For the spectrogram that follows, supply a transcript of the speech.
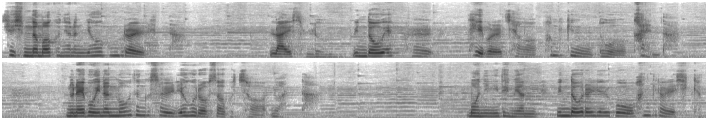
70 넘어 그녀는 영어 공부를 했다. 라이슬룸, 윈도우 애플, 테이블, 체어, 펌킨, 도어, 가랜다. 눈에 보이는 모든 것을 영어로 써붙여 놓았다. 모닝이 되면 윈도우를 열고 환기를 시켰다.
